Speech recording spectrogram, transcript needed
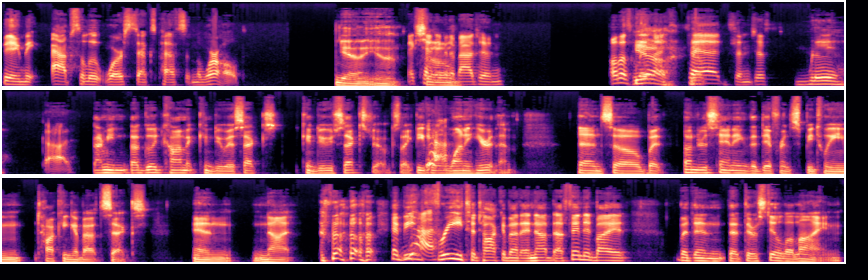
being the absolute worst sex pest in the world. yeah, yeah. I can't even imagine all those Yeah, night yeah. and just bleh. God. I mean, a good comic can do a sex can do sex jokes. Like people Yeah. want to hear them. And so, but understanding the difference between talking about sex and not and being Yeah. free to talk about it and not offended by it, but then that there's still a line.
